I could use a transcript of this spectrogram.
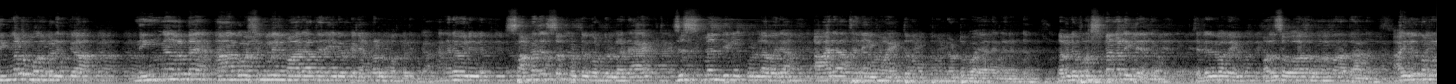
നിങ്ങളും പങ്കെടുക്കുക നിങ്ങളുടെ ആഘോഷങ്ങളിലും ആരാധനയിലും ഒക്കെ ഞങ്ങൾ പങ്കെടുക്കുക. അങ്ങനെ ഒരു സമരസപ്പെട്ടുകൊണ്ടുള്ള ഒരു അഡ്ജസ്റ്റ്മെന്റിൽ ഉള്ള ഒരു ആരാധനയുമായിട്ട് നമുക്ക് മുന്നോട്ട് പോയാൽ എങ്ങനെയുണ്ട്? നമ്മുടെ പ്രശ്നങ്ങളില്ലല്ലോ. ചിലർ പറയും അത് സൗഹാർദ്ദം അതാണ്. അതിൽ നമ്മൾ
